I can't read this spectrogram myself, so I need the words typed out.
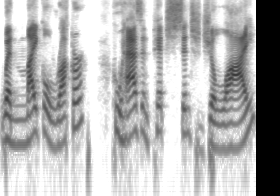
when Michael Rucker, who hasn't pitched since July,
